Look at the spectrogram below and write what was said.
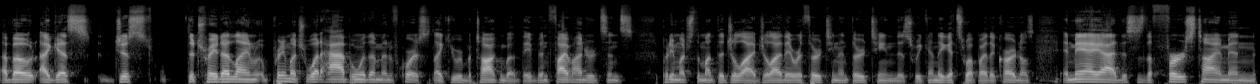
about I guess just the trade deadline, pretty much what happened with them, and of course, like you were talking about, they've been 500 since pretty much the month of July. July they were 13 and 13. This weekend they get swept by the Cardinals. And may I add, this is the first time in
